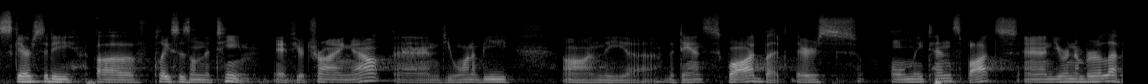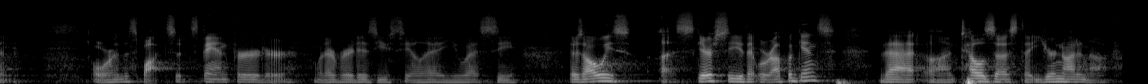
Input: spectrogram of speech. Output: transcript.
scarcity of places on the team. If you're trying out and you want to be on the, uh, the dance squad, but there's only 10 spots and you're number 11. Or the spots at Stanford or whatever it is, UCLA, USC. There's always a scarcity that we're up against that uh, tells us that you're not enough.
